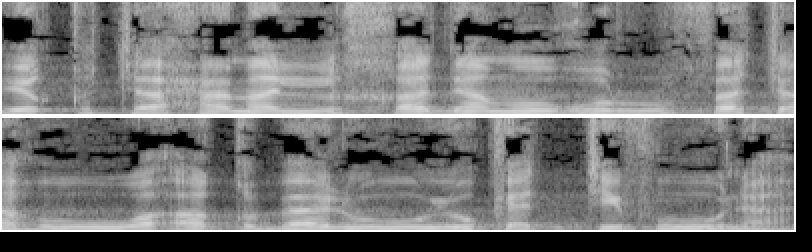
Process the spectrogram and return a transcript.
اقتحم الخدم غرفته وأقبلوا يكتفونه.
